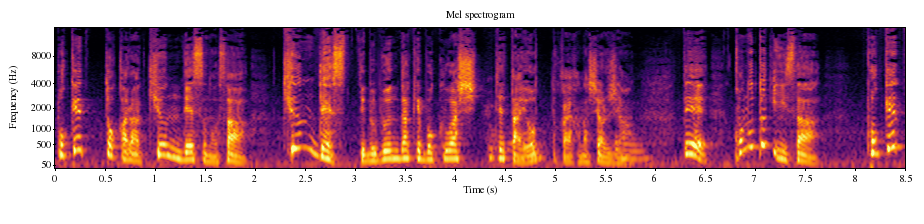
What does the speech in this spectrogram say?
ポケットからキュンですのさ、キュンですって部分だけ僕は知ってたよとかいう話あるじゃん。うん。で、この時にさ、ポケッ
